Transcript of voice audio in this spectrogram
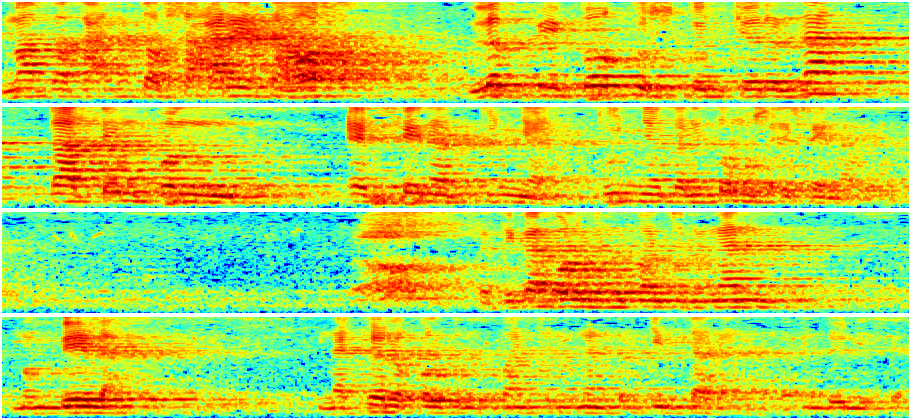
Maka tak tahu saare saos Lebih bagus kencerna Katempeng esena dunia. Dunia kan itu musuh esena. Ketika kalau berpanjenengan Membela Negara kalau berpanjenengan tercinta Indonesia.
